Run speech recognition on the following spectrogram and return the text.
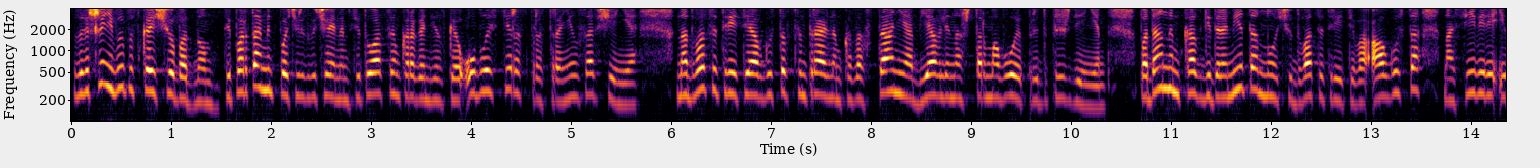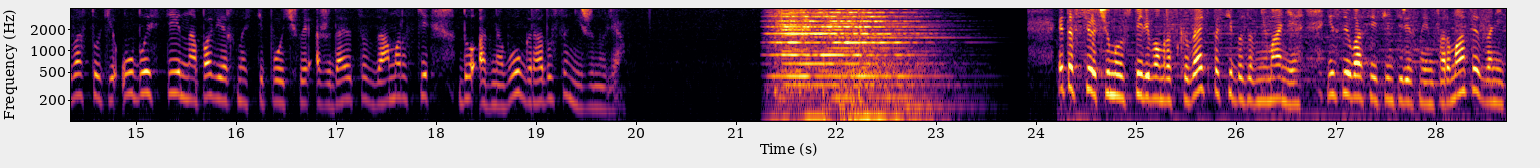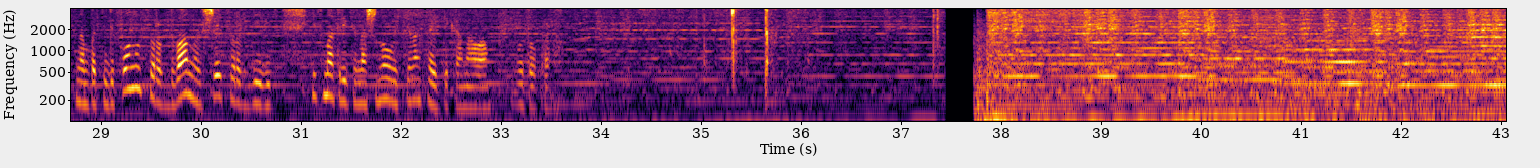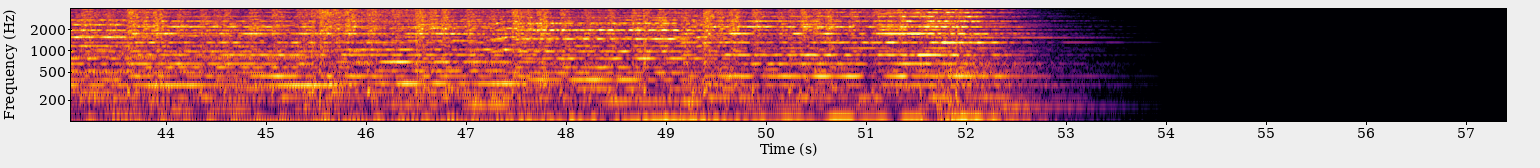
В завершении выпуска еще об одном. Департамент по чрезвычайным ситуациям Карагандинской области распространил сообщение. На 23 августа в Центральном Казахстане объявлено штормовое предупреждение. По данным Казгидромета, ночью 23 августа на севере и востоке области на поверхности почвы ожидаются заморозки до 1 градуса ниже нуля. Это все, о чем мы успели вам рассказать. Спасибо за внимание. Если у вас есть интересная информация, звоните нам по телефону 42 06 49 и смотрите наши новости на сайте канала. Всего доброго.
